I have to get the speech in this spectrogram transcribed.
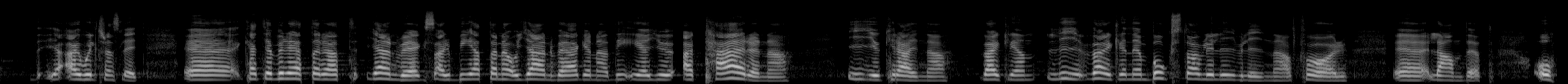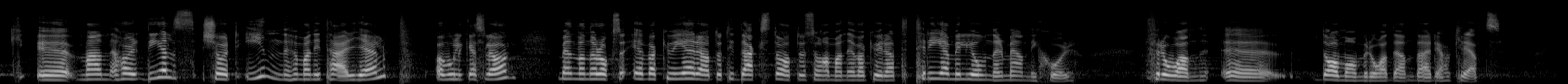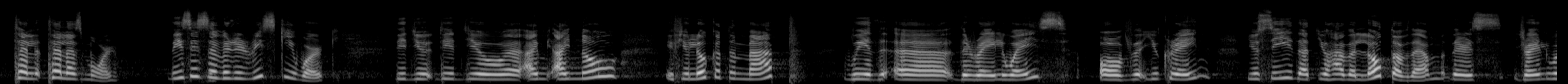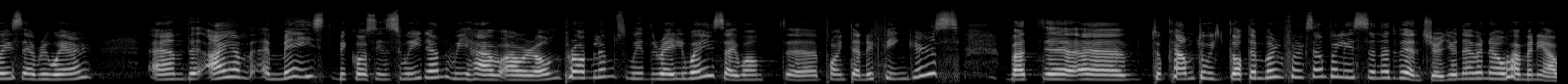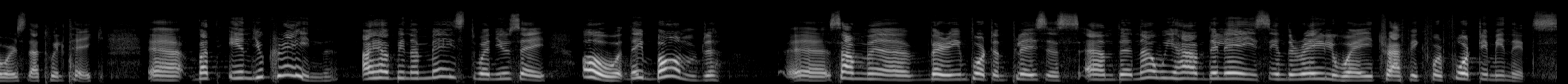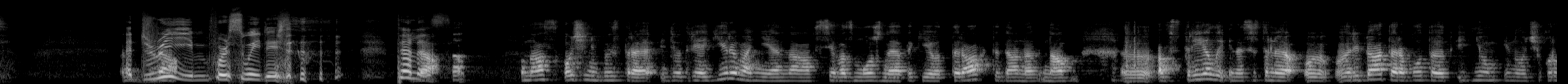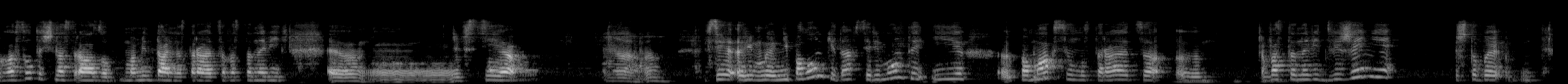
I will translate. Eh, Katja berättar att järnvägsarbetarna och järnvägarna, det är ju artärerna i Ukraina, verkligen, li, verkligen en bokstavlig livlina för eh, landet. Och eh, man har dels kört in humanitär hjälp av olika slag, men man har också evakuerat och till dags dato så har man evakuerat tre miljoner människor från eh, de områden där det har krävts. Tell, tell us more. This is a very risky work. Did you, did you, I, I know if you look at the map with uh, the railways of Ukraine, you see that you have a lot of them. There's railways everywhere. And I am amazed because in Sweden we have our own problems with railways. I won't uh, point any fingers. But uh, uh, to come to Gothenburg, for example, is an adventure. You never know how many hours that will take. Uh, but in Ukraine, I have been amazed when you say, oh, they bombed uh, some uh, very important places, and uh, now we have delays in the railway traffic for 40 minutes. A dream for Swedish. Tell us. У нас очень быстро идет реагирование на все возможные такие вот теракты, да, на, на э, обстрелы и на все остальное. Э, ребята работают и днем, и ночью круглосуточно сразу, моментально стараются восстановить э, все э, все не поломки, да, все ремонты и э, по максимуму стараются э, восстановить движение, чтобы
